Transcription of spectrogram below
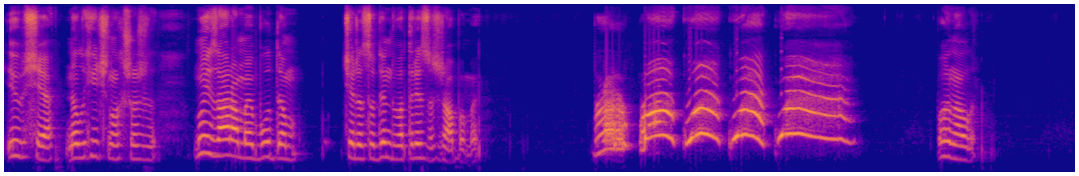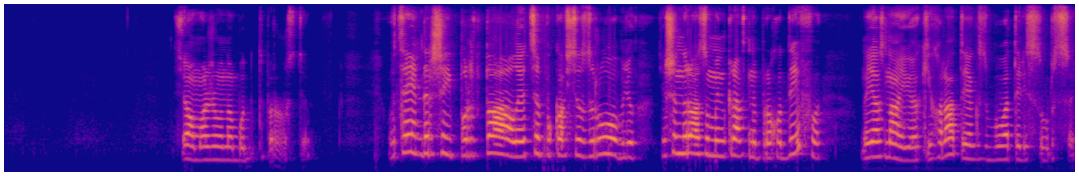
І взагалі, нелогічно, що ж. Ну і зараз ми будемо через 1, 2, 3 за жабами. Погнали. Все, може воно буде тепер рости. Оце ще й портал, я це поки все зроблю. Я ще ні разу Майнкрафт не проходив, але я знаю, як і грати, як здобувати ресурси.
